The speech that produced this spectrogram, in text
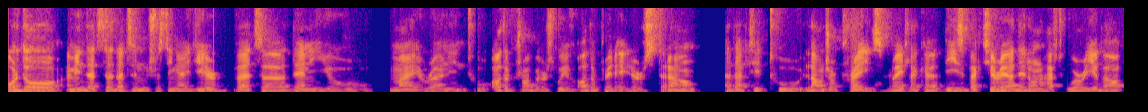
although i mean that's a, that's an interesting idea but uh, then you might run into other troubles with other predators that are adapted to larger prey right? Like uh, these bacteria they don't have to worry about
